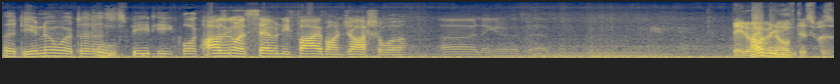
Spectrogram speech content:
Uh, do you know what uh, speed he clocked? I was in at? going 75 on Joshua. Uh, negative what's that? They don't How even know he- if this was.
